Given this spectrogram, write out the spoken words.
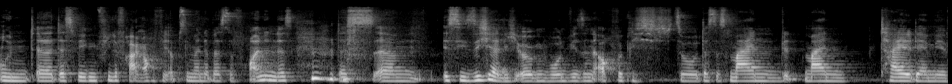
Und äh, deswegen viele fragen auch, ob sie meine beste Freundin ist. Das ähm, ist sie sicherlich irgendwo. Und wir sind auch wirklich so, das ist mein, mein Teil, der mir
